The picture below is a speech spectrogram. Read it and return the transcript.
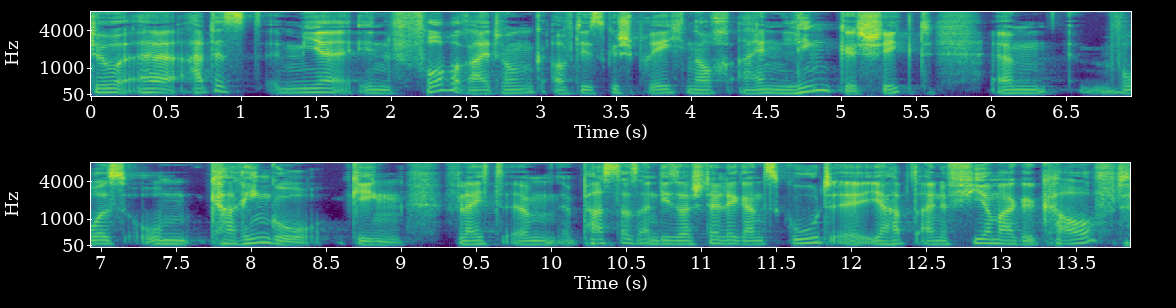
Du äh, hattest mir in Vorbereitung auf dieses Gespräch noch einen Link geschickt, ähm, wo es um Caringo ging. Vielleicht ähm, passt das an dieser Stelle ganz gut. Äh, ihr habt eine Firma gekauft.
